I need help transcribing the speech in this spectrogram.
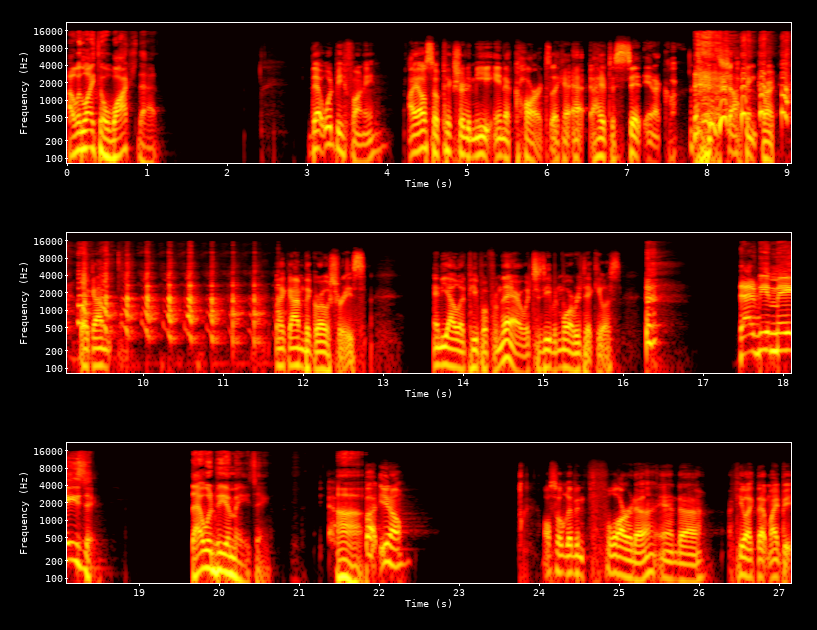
I would like to watch that. That would be funny. I also pictured me in a cart, like I, I have to sit in a cart, shopping cart, like I'm, like I'm the groceries, and yell at people from there, which is even more ridiculous. That'd be amazing. That would be amazing. Uh, But you know, also live in Florida, and uh, I feel like that might be,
